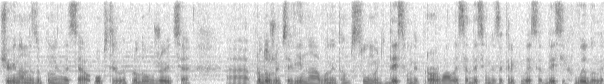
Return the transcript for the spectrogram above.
що війна не зупинилася, обстріли продовжуються. е, Продовжується війна, вони там сунуть, десь вони прорвалися, десь вони закріпилися, десь їх вибили,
